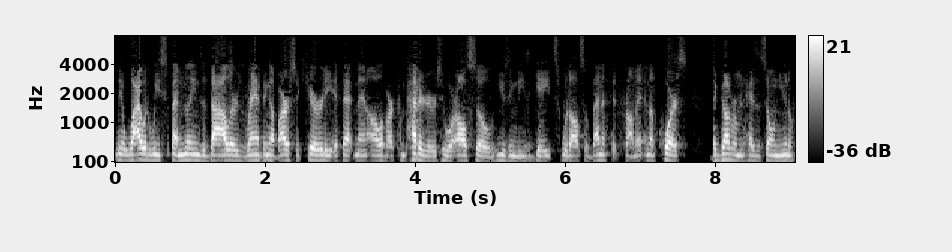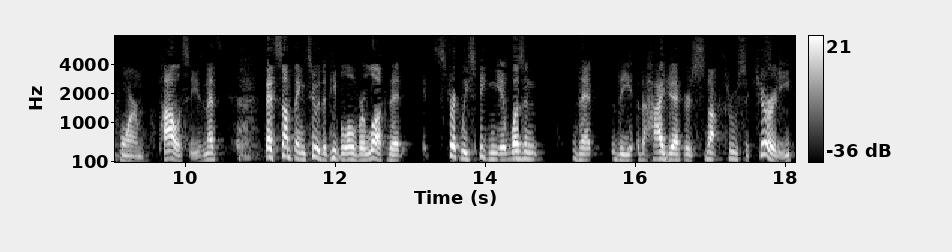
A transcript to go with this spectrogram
you know, why would we spend millions of dollars ramping up our security if that meant all of our competitors who are also using these gates would also benefit from it? And of course, the government has its own uniform policies. And that's, that's something too that people overlook that strictly speaking, it wasn't that the, the hijackers snuck through security.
